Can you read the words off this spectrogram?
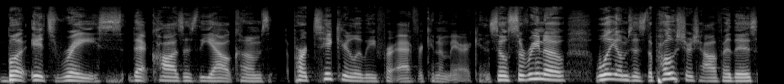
but it's race that causes the outcomes particularly for African Americans. So Serena Williams is the poster child for this,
